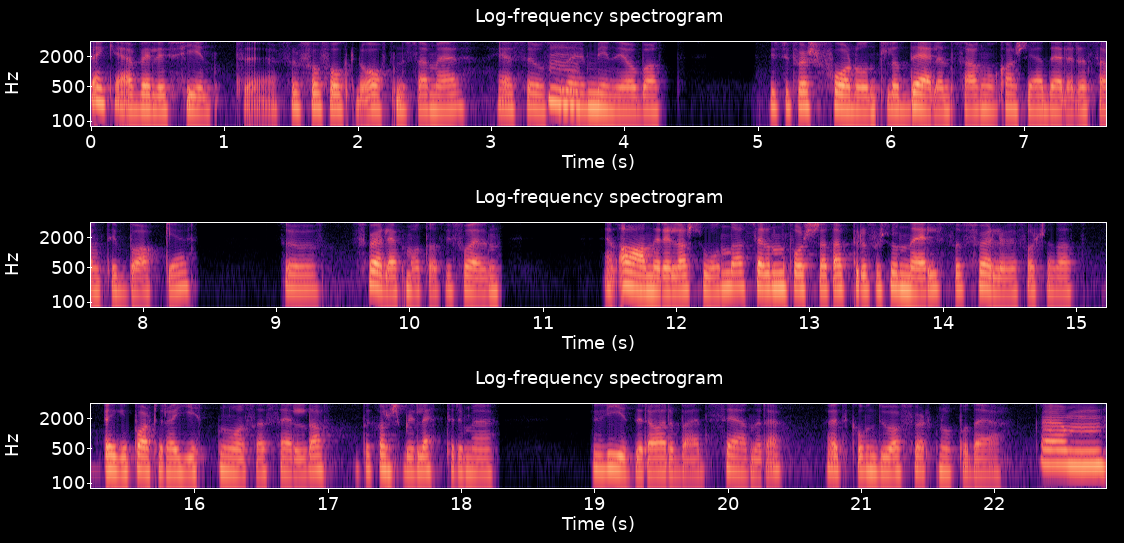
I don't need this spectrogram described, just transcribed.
tenker jeg er veldig fint eh, for å få folk til å åpne seg mer. Jeg ser også mm. det i min jobb at hvis du først får noen til å dele en sang, og kanskje jeg deler en sang tilbake, så føler jeg på en måte at vi får en, en annen relasjon, da. Selv om den fortsatt er profesjonell, så føler vi fortsatt at begge parter har gitt noe av seg selv, da. At det kanskje blir lettere med videre arbeid senere. Jeg vet ikke om du har følt noe på det? Um,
